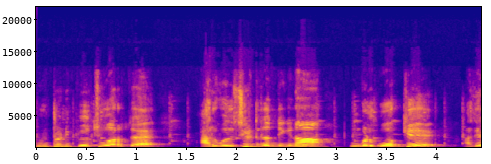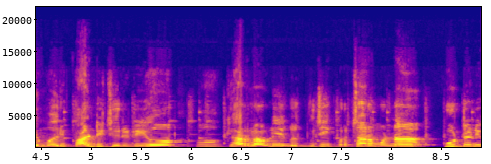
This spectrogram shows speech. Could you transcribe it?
கூட்டணி பேச்சுவார்த்தை அறுபது சீட்டு தந்தீங்கன்னா உங்களுக்கு ஓகே. அதே மாதிரி பாண்டிச்சேரியிலையும் கேரளாவிலையும் எங்களுக்கு விஜய் பிரச்சாரம் பண்ணால் கூட்டணி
